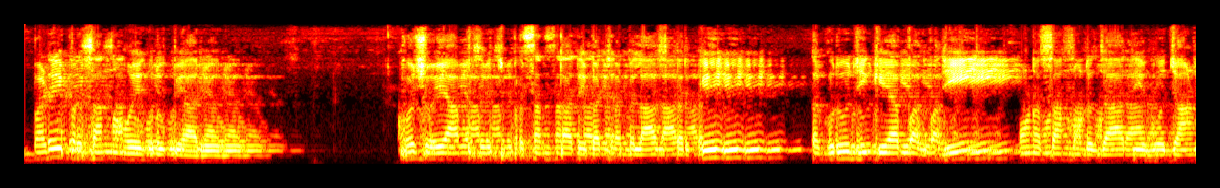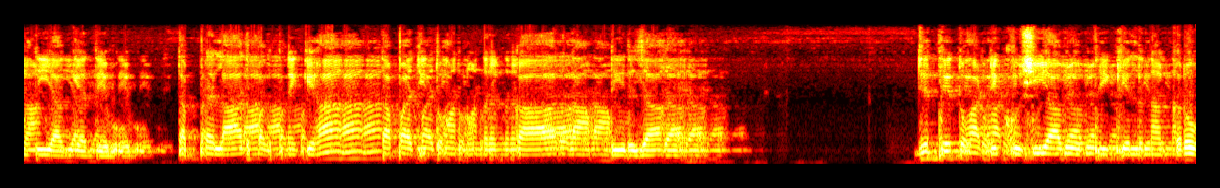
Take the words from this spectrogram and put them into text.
ਬੜੇ ਪ੍ਰਸੰਨ ਹੋਏ ਗੁਰੂ ਪਿਆਰਿਓ। ਖੁਸ਼ ਹੋਏ ਆਪਸ ਵਿੱਚ ਪ੍ਰਸੰਨਤਾ ਦੇ ਬਚਨ ਬਿਲਾਸ ਕਰਕੇ, ਤਾਂ ਗੁਰੂ ਜੀ ਕਿਹਾ, ਭਗਤ ਜੀ, ਹੁਣ ਸਾਨੂੰ ਰਜ਼ਾ ਦੇਵੋ, ਜਾਣ ਦੀ ਆਗਿਆ ਦੇਵੋ। ਤਾਂ ਪ੍ਰਹਿਲਾਦ ਭਗਤ ਨੇ ਕਿਹਾ, ਤਾਂ ਭਾਜੀ, ਤੁਹਾਨੂੰ ਨਿਰੰਕਾਰ ਰਾਮ ਦੀ ਰਜ਼ਾ ਹੈ। ਜਿੱਥੇ ਤੁਹਾਡੀ ਖੁਸ਼ੀ ਆਵੇ, ਉੱਥੇ ਖਿਲ ਨਾ ਕਰੋ।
